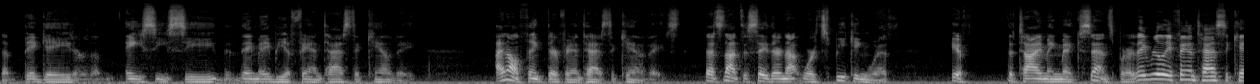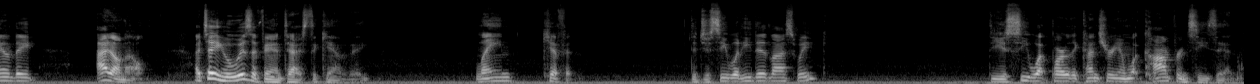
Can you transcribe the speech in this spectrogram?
the Big Eight or the ACC, they may be a fantastic candidate. I don't think they're fantastic candidates. That's not to say they're not worth speaking with if the timing makes sense, but are they really a fantastic candidate? I don't know. I tell you who is a fantastic candidate Lane Kiffin. Did you see what he did last week? Do you see what part of the country and what conference he's in?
